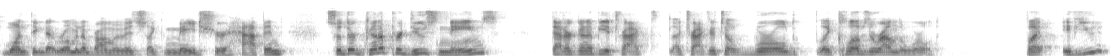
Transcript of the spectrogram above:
one thing that Roman Abramovich like made sure happened. So they're gonna produce names that are going to be attract attracted to world like clubs around the world. But if you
